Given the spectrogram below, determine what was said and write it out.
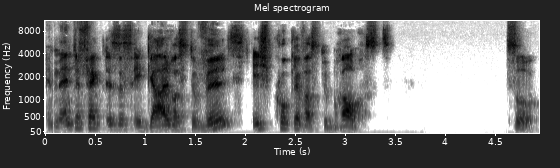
im Endeffekt ist es egal, was du willst, ich gucke, was du brauchst. So,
